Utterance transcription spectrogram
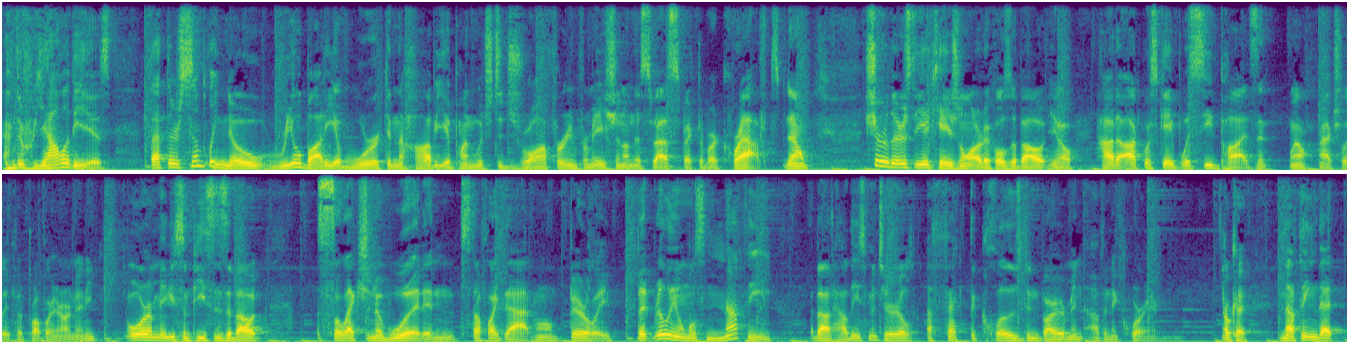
And the reality is, that there's simply no real body of work in the hobby upon which to draw for information on this aspect of our craft. Now, sure, there's the occasional articles about, you know, how to aquascape with seed pods, and well, actually, there probably aren't any, or maybe some pieces about selection of wood and stuff like that. Well, barely, but really almost nothing about how these materials affect the closed environment of an aquarium. Okay, nothing that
